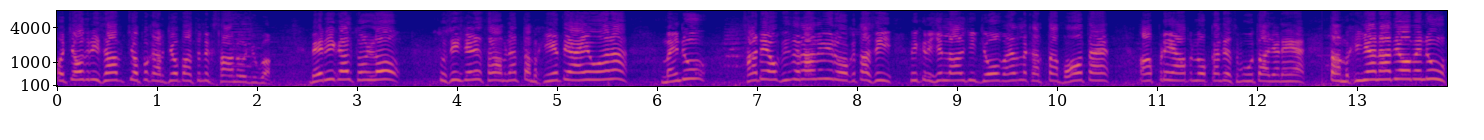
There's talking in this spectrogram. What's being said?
ਉਹ ਚੌਧਰੀ ਸਾਹਿਬ ਚੁੱਪ ਕਰ ਜਾਓ, ਬਸ ਨੁਕਸਾਨ ਹੋ ਜਾਊਗਾ। ਮੇਰੀ ਗੱਲ ਸੁਣ ਲਓ। ਤੁਸੀਂ ਜਿਹੜੇ ਹਿਸਾਬ ਨਾਲ ਧਮਕੀਆਂ ਤੇ ਆਏ ਹੋ ਨਾ, ਮੈਨੂੰ ਸਾਡੇ ਆਫੀਸਰਾਂ ਨੇ ਵੀ ਰੋਕਤਾ ਸੀ ਵੀ ਕ੍ਰਿਸ਼ਨ ਲਾਲ ਜੀ ਜੋ ਵਾਇਰਲ ਕਰਤਾ ਬਹੁਤ ਹੈ, ਆਪਣੇ ਆਪ ਲੋਕਾਂ ਦੇ ਸਬੂਤ ਆ ਜਾਣੇ ਆ। ਧਮਕੀਆਂ ਨਾ ਦਿਓ ਮੈਨੂੰ।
